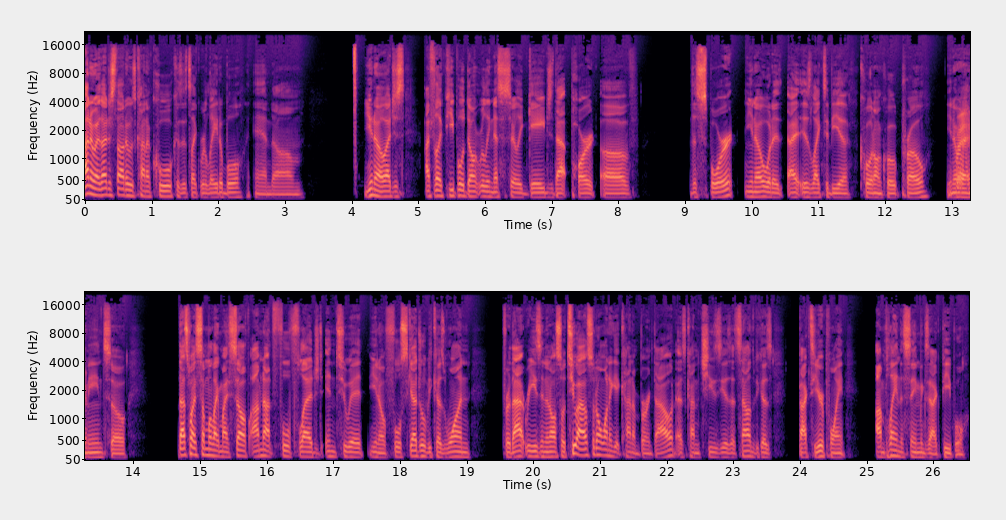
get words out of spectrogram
anyways, I just thought it was kind of cool because it's like relatable. And, um, you know, I just, I feel like people don't really necessarily gauge that part of the sport, you know, what it uh, like to be a quote unquote pro. You know what I mean? So that's why someone like myself, I'm not full fledged into it, you know, full schedule because one, for that reason, and also two, I also don't want to get kind of burnt out, as kind of cheesy as it sounds, because back to your point, I'm playing the same exact people,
